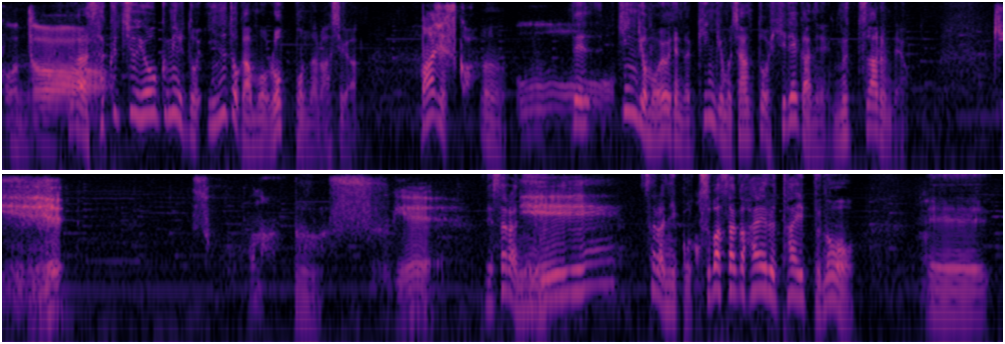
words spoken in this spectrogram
ほど。だから作中よく見ると犬とかも6本なの足が、マジっすか？うん、で金魚も泳いでんだけど金魚もちゃんとヒレがね6つあるんだよ、げえそうなんだ。うん、すげえ。でさらに、ええさらにこう翼が生えるタイプの、えー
